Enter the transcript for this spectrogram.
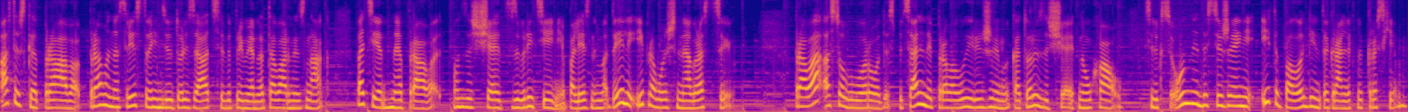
Авторское право, право на средства индивидуализации, например, на товарный знак, патентное право, он защищает изобретения, полезные модели и промышленные образцы. Права особого рода, специальные правовые режимы, которые защищают ноу-хау, селекционные достижения и топологии интегральных микросхем.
